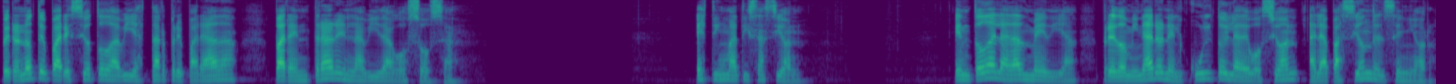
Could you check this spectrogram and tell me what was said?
pero no te pareció todavía estar preparada para entrar en la vida gozosa. Estigmatización. En toda la Edad Media predominaron el culto y la devoción a la pasión del Señor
